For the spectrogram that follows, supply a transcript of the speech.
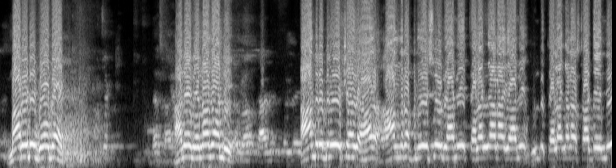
మారుడి గో బ్యాక్ అనే నినాదాన్ని ఆంధ్రప్రదేశ్ ఆంధ్రప్రదేశ్ కానీ తెలంగాణ కానీ ముందు తెలంగాణ స్టార్ట్ అయింది.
